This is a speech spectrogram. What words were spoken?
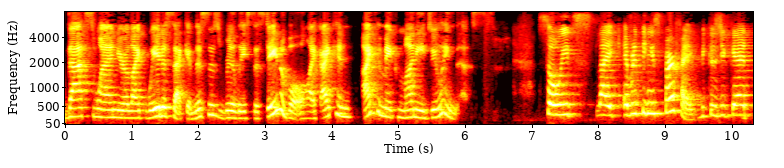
that's when you're like wait a second this is really sustainable. Like i can i can make money doing this. So it's like everything is perfect because you get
